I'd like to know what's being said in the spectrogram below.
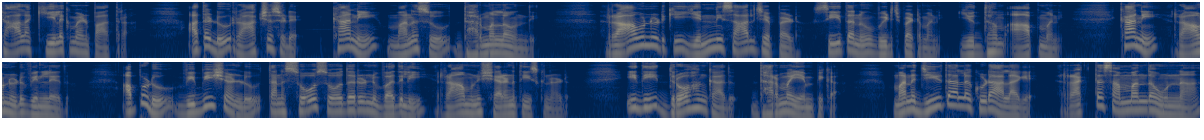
చాలా కీలకమైన పాత్ర. అతడు రాక్షసుడే కానీ మనసు ధర్మంలో ఉంది. రావణుడికి ఎన్నిసార్లు చెప్పాడు సీతను విడిచిపెట్టమని యుద్ధం ఆపమని కానీ రావణుడు వినలేదు. అప్పుడు విభీషణుడు తన సో సోదరుణ్ణి వదిలి రాముని శరణ తీసుకున్నాడు. ఇది ద్రోహం కాదు ధర్మ ఎంపిక. మన జీవితాల్లో కూడా అలాగే. రక్త సంబంధం ఉన్నా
